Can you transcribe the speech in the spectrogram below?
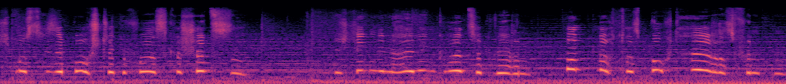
Ich muss diese Buchstücke vor Aska schützen, mich gegen den Heiligen Kreuzzug wehren und noch das Buch der Heeres finden.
